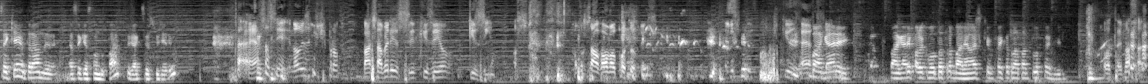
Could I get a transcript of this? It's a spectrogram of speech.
Você quer entrar nessa questão do pacto, já que você sugeriu? É, Essa sim, não existe, pronto. Bastava eles se quisiam. Quisiam. Nossa. Vamos salvar o meu português. Eles O quiserem. Bagari, Bagari falou que voltou a trabalhar, eu acho que foi contratado pela família. Pô, tá embaçado.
